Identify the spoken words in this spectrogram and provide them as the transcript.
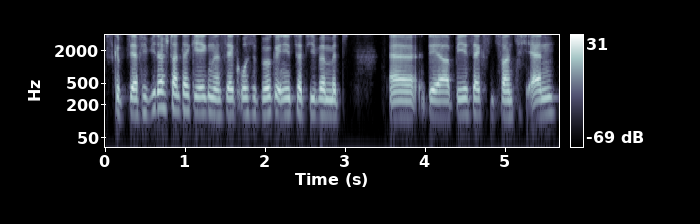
es gibt sehr viel Widerstand dagegen, eine sehr große Bürgerinitiative mit äh, der B26N.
